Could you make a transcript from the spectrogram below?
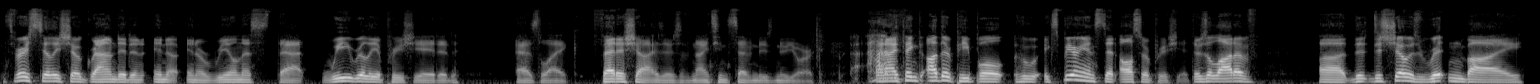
it's a very silly show grounded in in a, in a realness that we really appreciated as like fetishizers of 1970s New York. And I think other people who experienced it also appreciate. There's a lot of uh, th- this show is written by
